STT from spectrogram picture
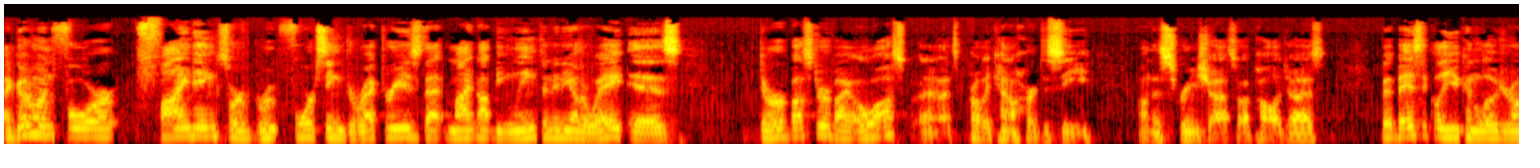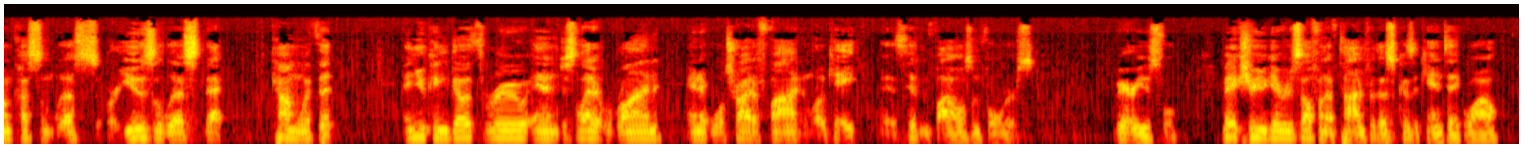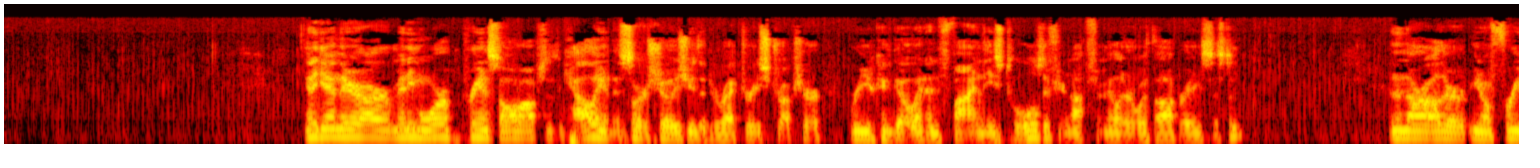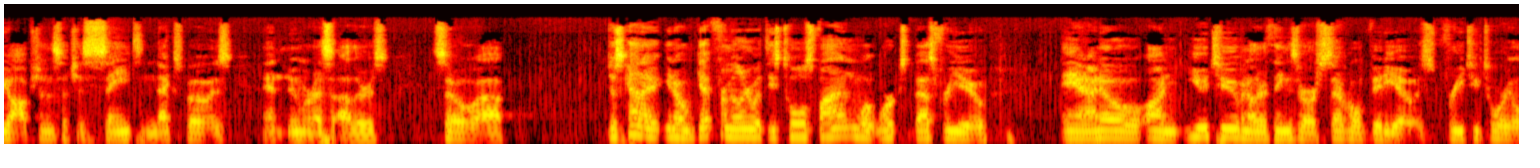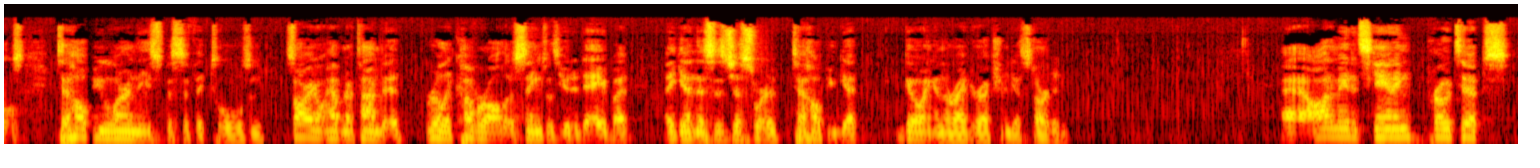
A good one for finding sort of brute forcing directories that might not be linked in any other way is Dirbuster by OWASP. Uh, that's probably kind of hard to see on this screenshot, so I apologize. But basically, you can load your own custom lists or use the lists that come with it, and you can go through and just let it run, and it will try to find and locate its hidden files and folders. Very useful make sure you give yourself enough time for this because it can take a while. And again, there are many more pre-installed options in Kali, and this sort of shows you the directory structure where you can go in and find these tools if you're not familiar with the operating system. And then there are other, you know, free options such as Saint and Nexpose and numerous others. So uh, just kind of, you know, get familiar with these tools, find what works best for you. And I know on YouTube and other things, there are several videos, free tutorials to help you learn these specific tools. And sorry, I don't have enough time to really cover all those things with you today, but again, this is just sort of to help you get going in the right direction and get started. Uh, automated scanning, pro tips.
